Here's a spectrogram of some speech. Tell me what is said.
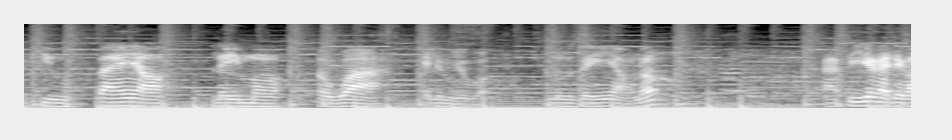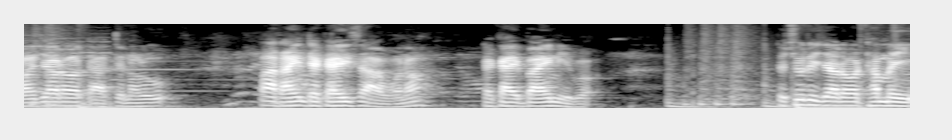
အဖြူပန်းရောင် လိမ်မော်အဝါအဲ့လိုမျိုးပေါ့လူစိမ်းရအောင်နော်အဲပြီးတဲ့ခါကျကောင်ကျတော့ဒါကျွန်တော်တို့ပတိုင်းတကိုက်စာပေါ့နော်တကိုက်ပိုင်းနေပေါ့တချို့တွေကျတော့ထမိန်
